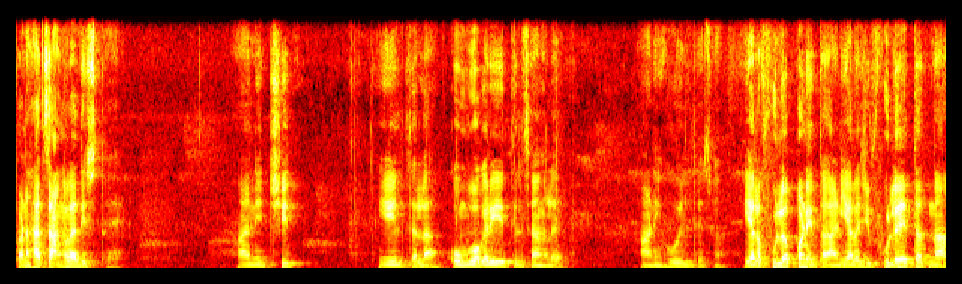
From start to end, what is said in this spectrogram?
पण हा चांगला दिसतो आहे हा निश्चित येईल त्याला. कोंब वगैरे येतील चांगलं. आहे आणि होईल त्याचं. याला फुलं पण येतात. आणि याला जी फुलं येतात ना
